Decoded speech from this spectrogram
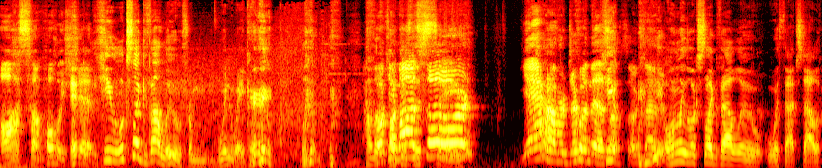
awesome. Holy It- shit. he looks like Valoo from Wind Waker. How the fuck Pokemon is this Sword! Yeah, we're doing this. He, I'm so excited. he only looks like Valoo with that style.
